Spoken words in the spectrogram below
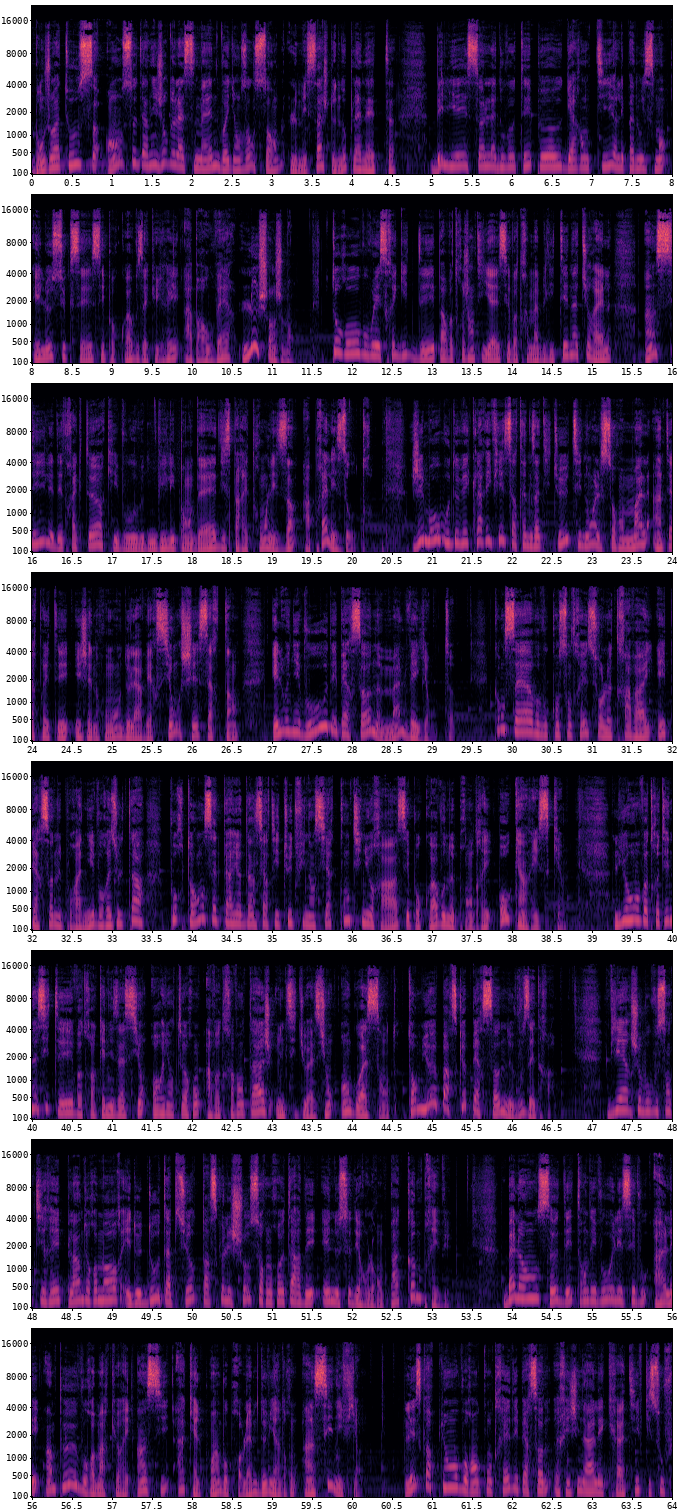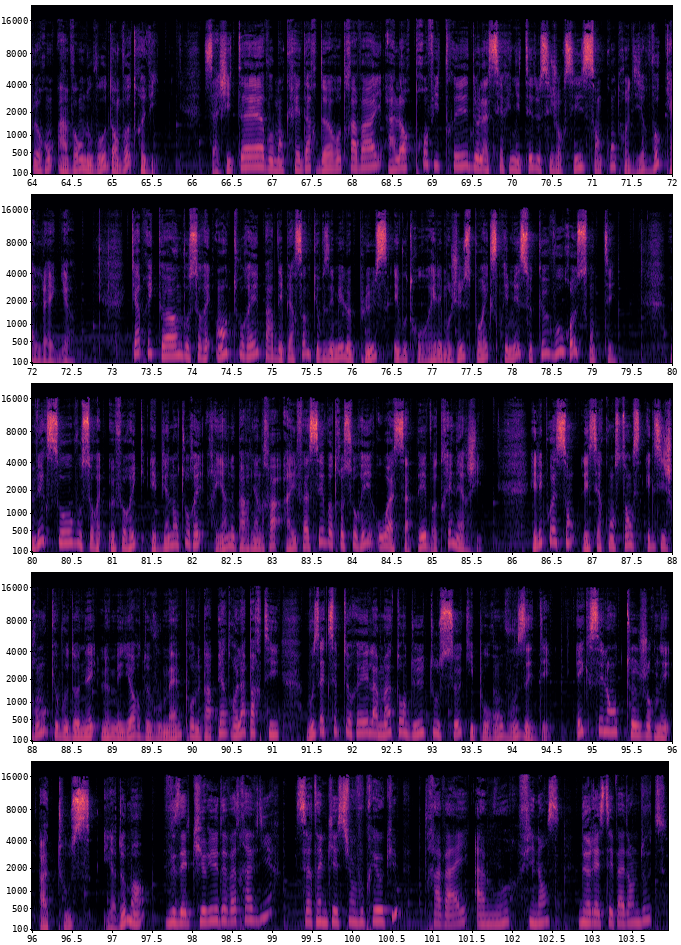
Bonjour à tous, en ce dernier jour de la semaine, voyons ensemble le message de nos planètes. Bélier, seule la nouveauté peut garantir l'épanouissement et le succès, c'est pourquoi vous accueillerez à bras ouverts le changement. Taureau, vous vous laisserez guider par votre gentillesse et votre amabilité naturelle. Ainsi, les détracteurs qui vous vilipendaient disparaîtront les uns après les autres. Gémeaux, vous devez clarifier certaines attitudes, sinon elles seront mal interprétées et gêneront de l'aversion chez certains. Éloignez-vous des personnes malveillantes. Cancer, vous vous concentrez sur le travail et personne ne pourra nier vos résultats. Pourtant, cette période d'incertitude financière continuera, c'est pourquoi vous ne prendrez aucun risque. Lion, votre ténacité, votre organisation orienteront à votre avantage une situation angoissante. Tant mieux parce que personne ne vous aidera. Vierge, vous vous sentirez plein de remords et de doutes absurdes parce que les choses seront retardées et ne se dérouleront pas comme prévu. Balance, détendez-vous et laissez-vous aller un peu, vous remarquerez ainsi à quel point vos problèmes deviendront insignifiants. Les scorpions, vous rencontrez des personnes originales et créatives qui souffleront un vent nouveau dans votre vie. Sagittaire, vous manquerez d'ardeur au travail, alors profiterez de la sérénité de ces jours-ci sans contredire vos collègues. Capricorne, vous serez entouré par des personnes que vous aimez le plus et vous trouverez les mots justes pour exprimer ce que vous ressentez. Verseau, vous serez euphorique et bien entouré, rien ne parviendra à effacer votre sourire ou à saper votre énergie. Et les poissons, les circonstances exigeront que vous donnez le meilleur de vous-même pour ne pas perdre la partie. Vous accepterez la main tendue tous ceux qui pourront vous aider. Excellente journée à tous et à demain. Vous êtes curieux de votre avenir? Certaines questions vous préoccupent? Travail, amour, finances? Ne restez pas dans le doute.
